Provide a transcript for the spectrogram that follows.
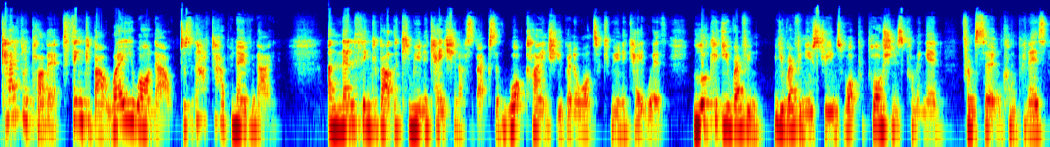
carefully plan it. Think about where you are now. It doesn't have to happen overnight and then think about the communication aspects of what clients you're going to want to communicate with. Look at your revenue, your revenue streams, what proportion is coming in from certain companies,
